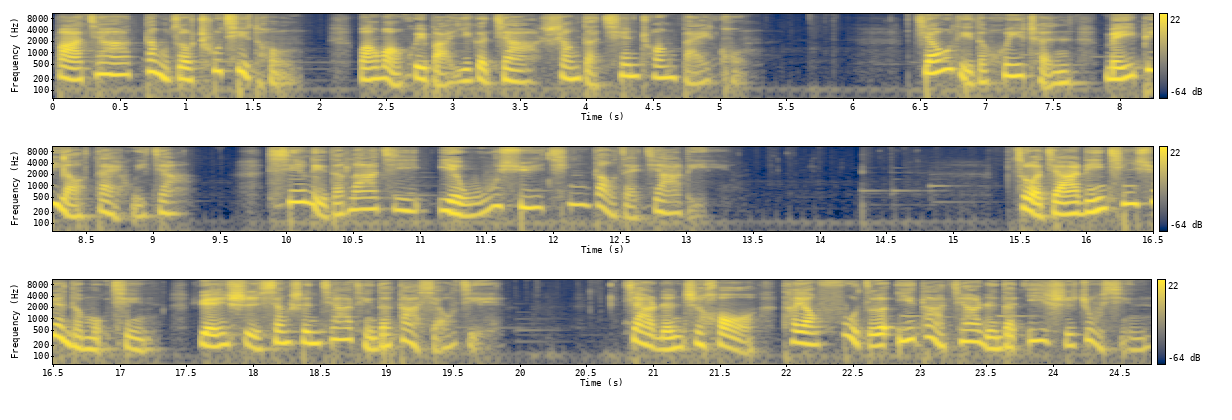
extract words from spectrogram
把家当作出气筒，往往会把一个家伤得千疮百孔。脚底的灰尘没必要带回家，心里的垃圾也无需倾倒在家里。作家林清炫的母亲原是乡绅家庭的大小姐，嫁人之后，她要负责一大家人的衣食住行，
